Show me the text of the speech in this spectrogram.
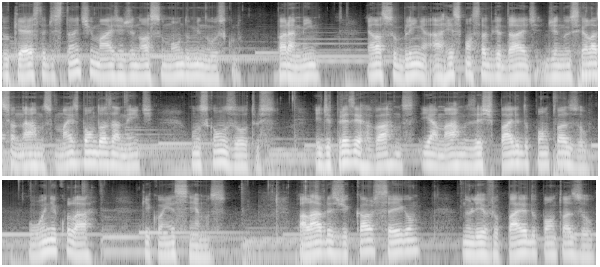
do que esta distante imagem de nosso mundo minúsculo. Para mim, ela sublinha a responsabilidade de nos relacionarmos mais bondosamente uns com os outros e de preservarmos e amarmos este pálido ponto azul, o único lar que conhecemos. Palavras de Carl Sagan no livro Pálido Ponto Azul.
